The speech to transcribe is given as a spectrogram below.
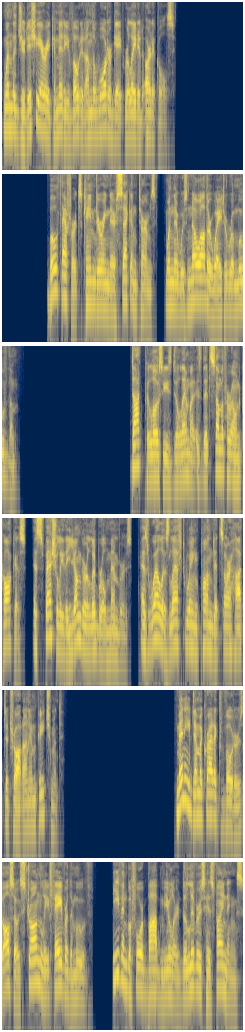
when the Judiciary Committee voted on the Watergate-related articles. Both efforts came during their second terms when there was no other way to remove them. Dot Pelosi's dilemma is that some of her own caucus, especially the younger liberal members, as well as left-wing pundits are hot to trot on impeachment. Many Democratic voters also strongly favor the move. Even before Bob Mueller delivers his findings,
